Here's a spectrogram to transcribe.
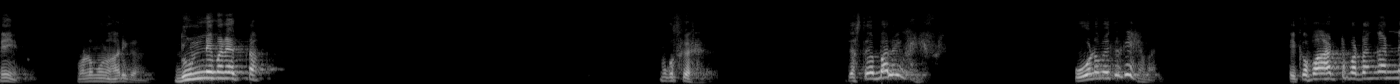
නේ මොන මොන හරි කරනවා. දුන්නේම නැත්තම් මොකද කරන්නේ? Just බලෙන් ඕනම එකක එහෙමයි. එක පාට පටන් ගන්න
